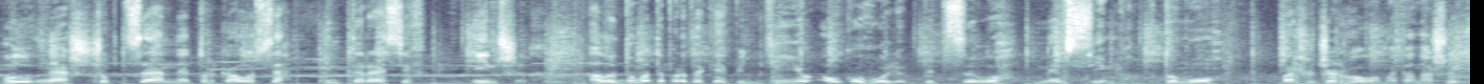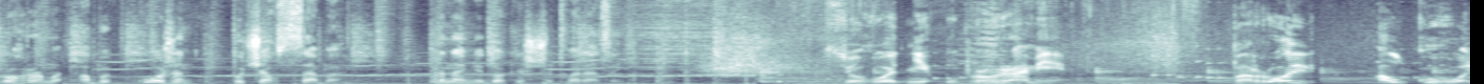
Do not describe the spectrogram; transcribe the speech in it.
Головне, щоб це не торкалося інтересів інших. Але думати про таке під дією алкоголю під силу не всім. Тому першочергова мета нашої програми, аби кожен почав з себе, принаймні доки ще тверезий. Сьогодні у програмі пароль алкоголь.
